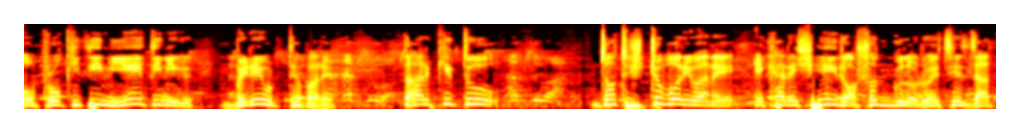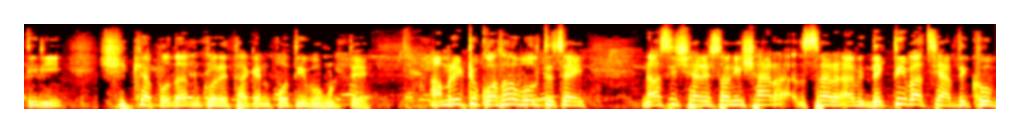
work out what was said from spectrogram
ও প্রকৃতি নিয়ে তিনি বেড়ে উঠতে পারে, তার কিন্তু যথেষ্ট পরিমাণে এখানে সেই রসদগুলো রয়েছে যা তিনি শিক্ষা প্রদান করে থাকেন প্রতি মুহূর্তে। আমরা একটু কথাও বলতে চাই। নাসির স্যারের সঙ্গে স্যার স্যার, আমি দেখতেই পাচ্ছি আপনি খুব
